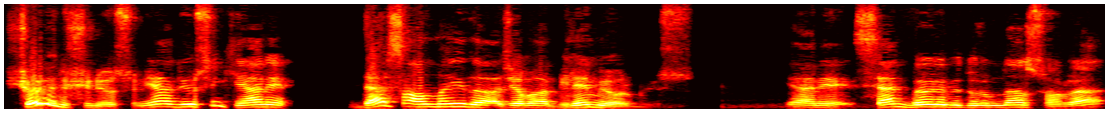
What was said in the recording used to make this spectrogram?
Şöyle düşünüyorsun ya diyorsun ki yani ders almayı da acaba bilemiyor muyuz? Yani sen böyle bir durumdan sonra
